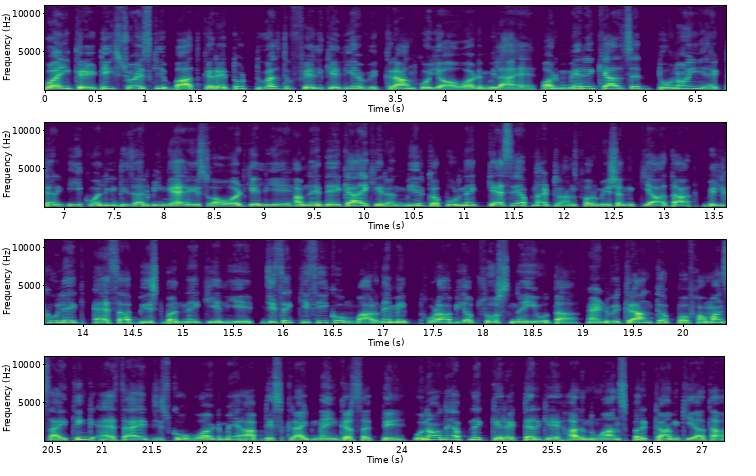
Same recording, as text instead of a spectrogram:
वहीं क्रिटिक्स चॉइस की बात करें तो ट्वेल्थ फेल के लिए विक्रांत को यह अवार्ड मिला है और मेरे ख्याल से दोनों ही एक्टर इक्वली डिजर्विंग है इस अवार्ड के लिए। हमने देखा है कि रणबीर कपूर ने कैसे अपना ट्रांसफॉर्मेशन किया था, बिल्कुल एक ऐसा बीस्ट बनने के लिए, जिसे किसी को मारने में थोड़ा भी अफसोस नहीं होता। एंड विक्रांत का परफॉर्मेंस आई थिंक ऐसा है जिसको वर्ड में आप डिस्क्राइब नहीं कर सकते। उन्होंने अपने कैरेक्टर के हर नुआंस पर काम किया था।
